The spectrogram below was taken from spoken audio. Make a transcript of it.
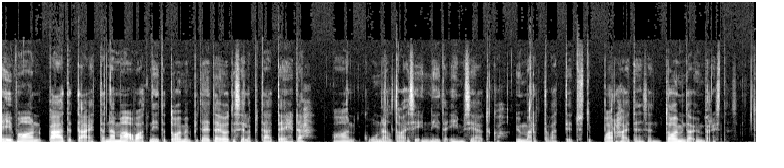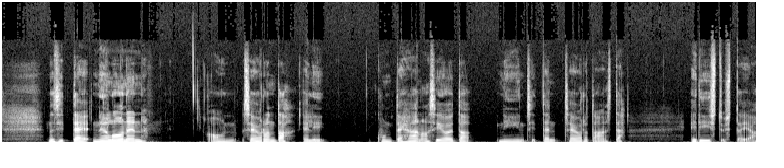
ei vaan päätetä, että nämä ovat niitä toimenpiteitä, joita siellä pitää tehdä, vaan kuunneltaisiin niitä ihmisiä, jotka ymmärtävät tietysti parhaiten sen toimintaympäristönsä. No sitten nelonen on seuranta, eli kun tehdään asioita, niin sitten seurataan sitä edistystä ja,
